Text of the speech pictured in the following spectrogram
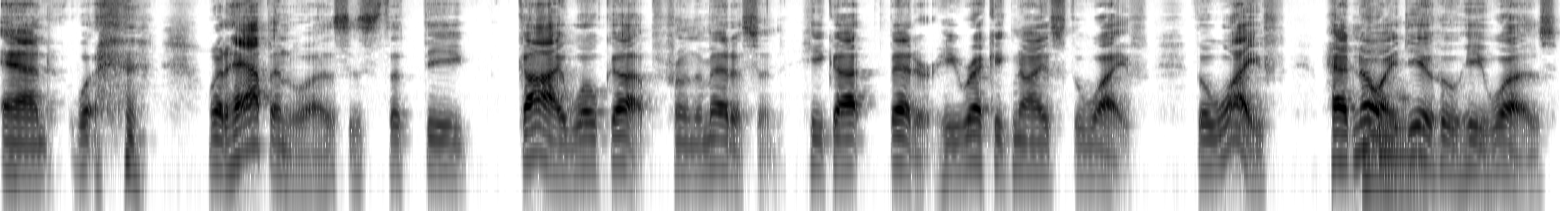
And what what happened was is that the guy woke up from the medicine. He got better. He recognized the wife. The wife had no hmm. idea who he was.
